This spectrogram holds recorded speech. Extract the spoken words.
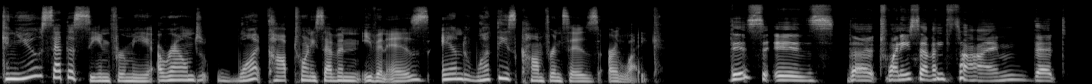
can you set the scene for me around what COP27 even is and what these conferences are like? This is the 27th time that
